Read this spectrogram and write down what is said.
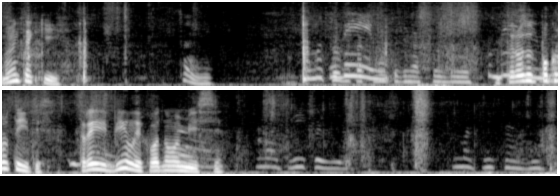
Ну він такий. Та ні. Треба тут покрутитись. Три білих в одному місці. Матвійка є. Матвійка є.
